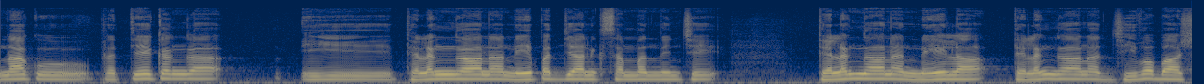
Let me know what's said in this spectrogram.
నాకు ప్రత్యేకంగా ఈ తెలంగాణ నేపథ్యానికి సంబంధించి తెలంగాణ నేల తెలంగాణ జీవభాష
